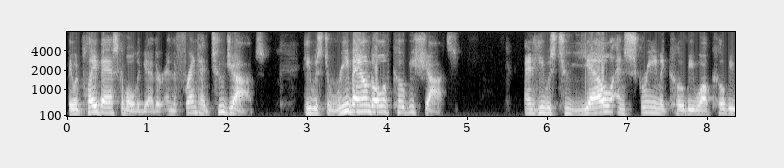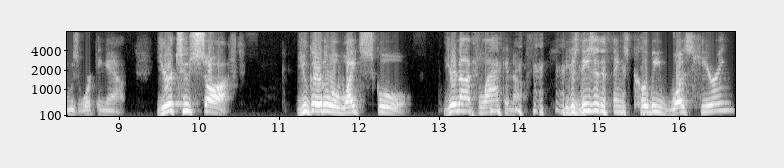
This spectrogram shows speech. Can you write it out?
They would play basketball together, and the friend had two jobs. He was to rebound all of Kobe's shots, and he was to yell and scream at Kobe while Kobe was working out. You're too soft. You go to a white school. You're not black enough. Because these are the things Kobe was hearing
